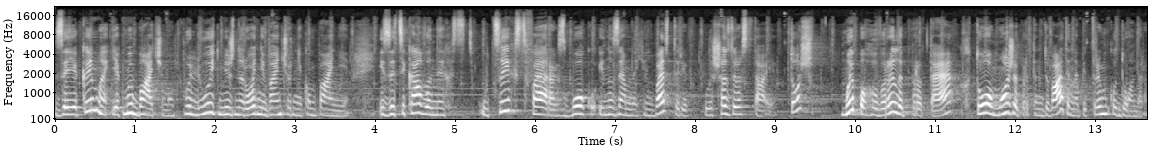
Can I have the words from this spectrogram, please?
за якими, як ми бачимо, полюють міжнародні венчурні компанії, і зацікавленість у цих сферах з боку іноземних інвесторів лише зростає. Тож ми поговорили про те, хто може претендувати на підтримку донора.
